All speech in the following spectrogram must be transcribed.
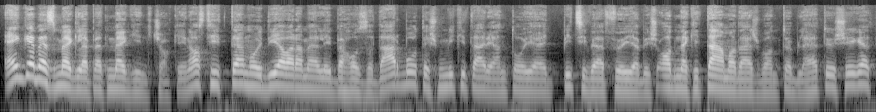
Engem ez meglepett megint csak. Én azt hittem, hogy Diavara mellé behozza Darbót, és Mikitárján tolja egy picivel följebb, és ad neki támadásban több lehetőséget.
